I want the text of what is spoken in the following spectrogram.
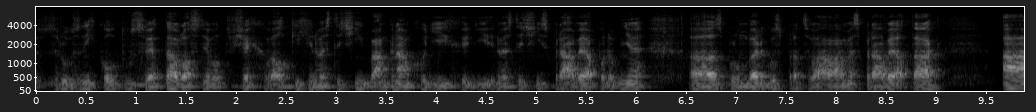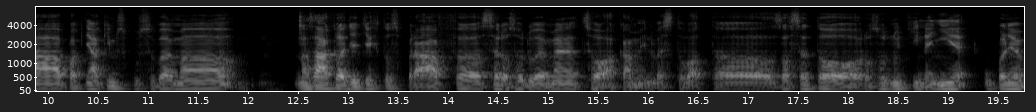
z různých koutů světa, vlastně od všech velkých investičních bank nám chodí, chodí investiční zprávy a podobně, z Bloombergu zpracováváme zprávy a tak. A pak nějakým způsobem na základě těchto zpráv eh, se rozhodujeme, co a kam investovat. Eh, zase to rozhodnutí není úplně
